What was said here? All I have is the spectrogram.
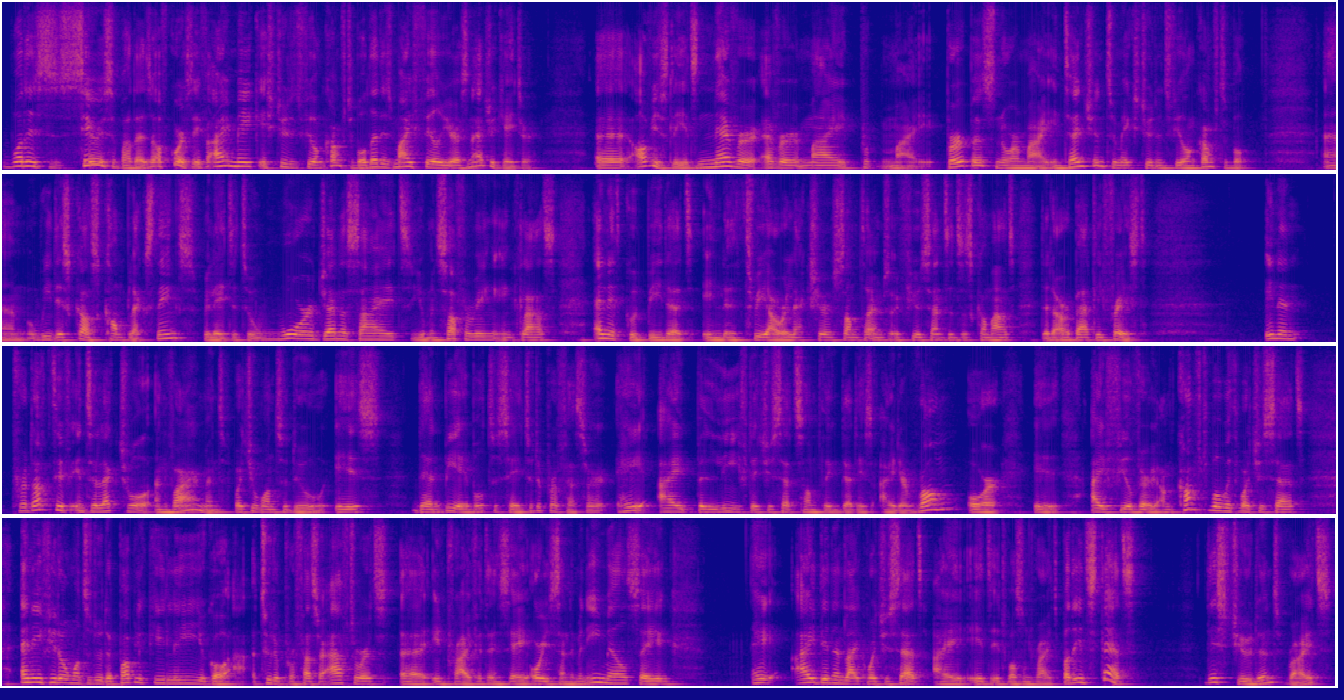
what is serious about that is, of course, if I make a student feel uncomfortable, that is my failure as an educator. Uh, obviously, it's never ever my my purpose nor my intention to make students feel uncomfortable. Um, we discuss complex things related to war, genocide, human suffering in class, and it could be that in the three hour lecture, sometimes a few sentences come out that are badly phrased. In a productive intellectual environment, what you want to do is then be able to say to the professor, Hey, I believe that you said something that is either wrong or eh, I feel very uncomfortable with what you said. And if you don't want to do that publicly, you go uh, to the professor afterwards uh, in private and say, or you send him an email saying, "Hey, I didn't like what you said. I it it wasn't right." But instead, this student writes,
